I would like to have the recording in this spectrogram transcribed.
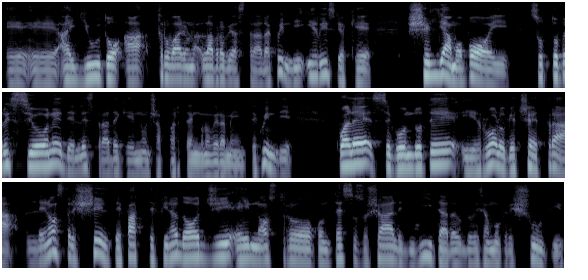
e, e aiuto a trovare una, la propria strada. Quindi il rischio è che scegliamo poi sotto pressione delle strade che non ci appartengono veramente. Quindi qual è secondo te il ruolo che c'è tra le nostre scelte fatte fino ad oggi e il nostro contesto sociale di vita dove siamo cresciuti?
